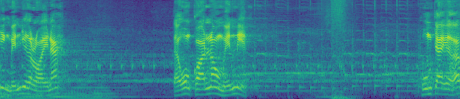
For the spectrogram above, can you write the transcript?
ยิ่งเหม็นยิ่งอร่อยนะ แต่องค์กรเน่าเหม็นนี่ภูมิใจเหรอ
